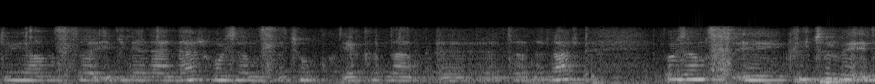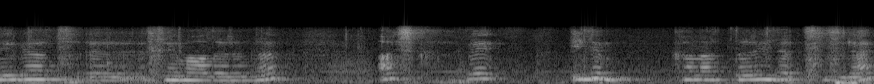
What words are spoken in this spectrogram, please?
dünyamızda ilgilenenler hocamızı çok yakından e, tanırlar. Hocamız e, kültür ve edebiyat e, semalarında aşk ve ilim kanatlarıyla süzülen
